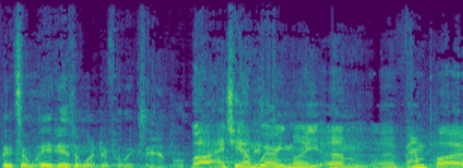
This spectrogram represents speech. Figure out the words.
But it's a, it is a wonderful example. Well, actually, I'm wearing my um, uh, vampire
